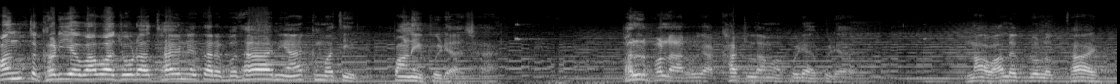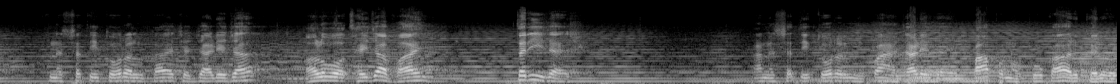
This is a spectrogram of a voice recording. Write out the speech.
અંત ઘડીએ વાવાઝોડા થાય ને, ત્યારે બધાની આંખમાંથી પાણી પડ્યા છે. ભલભલા રોયા, ખાટલામાં પડ્યા પડ્યા. નાવ આલક ડોલક થાય અને સતી તોરલ કહે છે, જાડેજા, હળવો થઈ જા ભાઈ, તરી જાય છે. અને સતી તોરલની પાસે જાડે જાય પાપનો પોકાર કર્યો.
